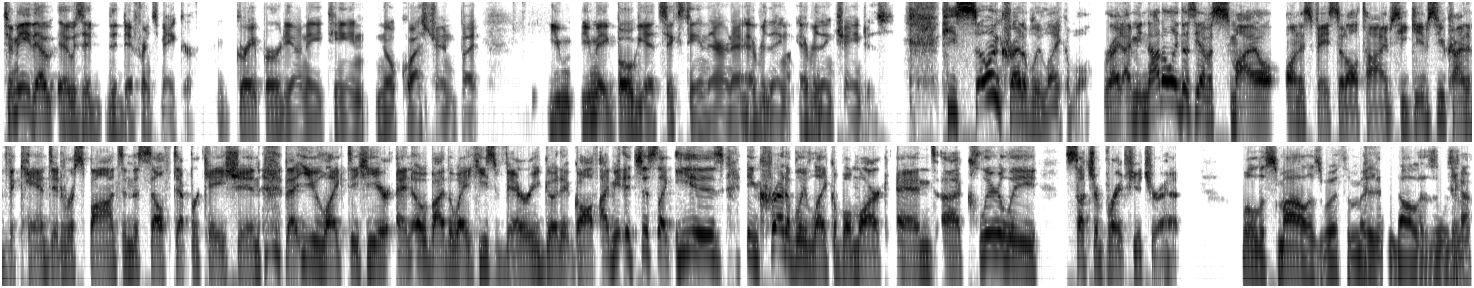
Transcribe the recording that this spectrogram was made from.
to me that it was a, the difference maker. Great birdie on 18, no question, but you you make bogey at 16 there and everything everything changes. He's so incredibly likable right? I mean not only does he have a smile on his face at all times he gives you kind of the candid response and the self-deprecation that you like to hear. And oh by the way he's very good at golf. I mean it's just like he is incredibly likable mark and uh, clearly such a bright future ahead well, the smile is worth a million dollars, isn't yeah. it?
